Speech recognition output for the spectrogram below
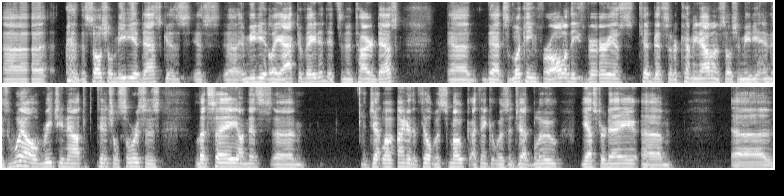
uh, the social media desk is is uh, immediately activated. It's an entire desk uh, that's looking for all of these various tidbits that are coming out on social media, and as well reaching out to potential sources. Let's say on this. Um, jetliner that filled with smoke. I think it was a JetBlue yesterday. Um, uh,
